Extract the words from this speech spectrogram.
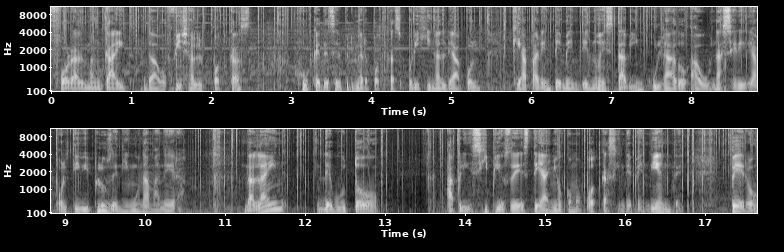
For All Mankind, The Official Podcast, Hooked es el primer podcast original de Apple que aparentemente no está vinculado a una serie de Apple TV Plus de ninguna manera. Line debutó a principios de este año como podcast independiente, pero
